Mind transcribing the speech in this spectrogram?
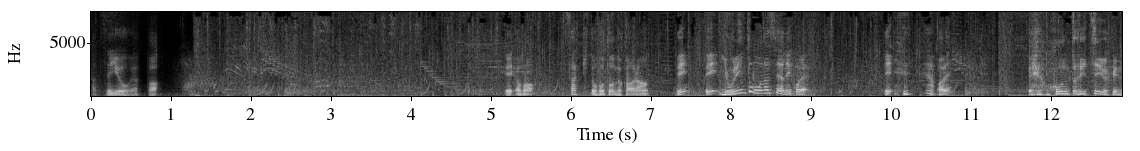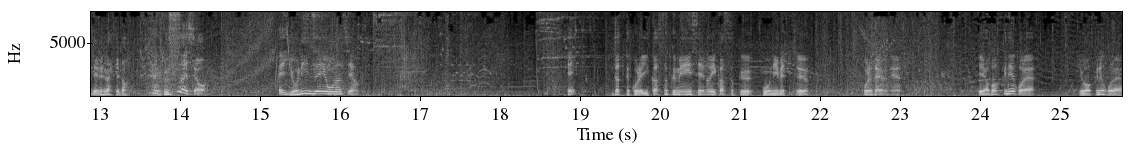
暑いよ、やっぱ。え、やば。さっきとほとんど変わらん。ええ ?4 人とも同じだね、これ。え あれ？え、本当にチーム組んでるんだけど。嘘でしょ？え、4人全員同じやん。え？だってこれイカ足メイン製のイカ足、ゴーニベッチ。これだよね。え、やばくね？これ。やばくね？これ。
